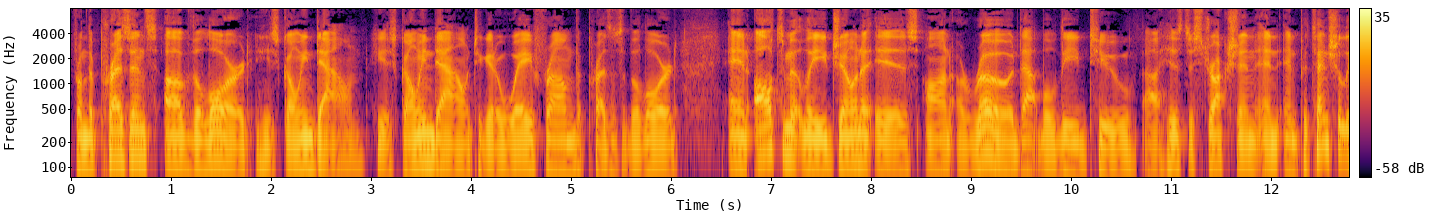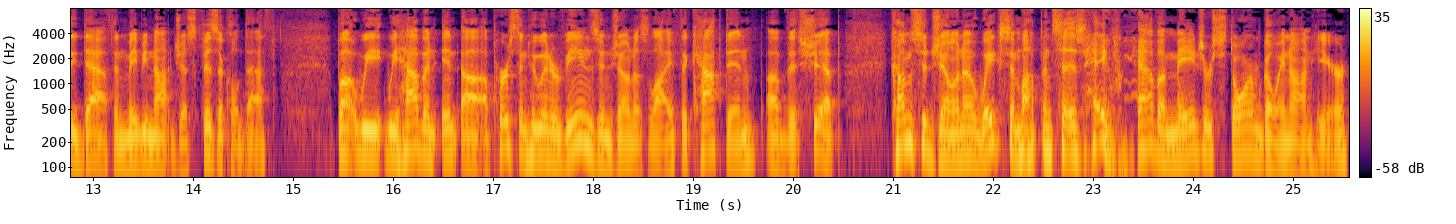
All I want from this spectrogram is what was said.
from the presence of the Lord. He's going down. He is going down to get away from the presence of the Lord. And ultimately, Jonah is on a road that will lead to uh, his destruction and, and potentially death, and maybe not just physical death. But we, we have an, uh, a person who intervenes in Jonah's life, the captain of the ship, comes to Jonah, wakes him up, and says, Hey, we have a major storm going on here.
